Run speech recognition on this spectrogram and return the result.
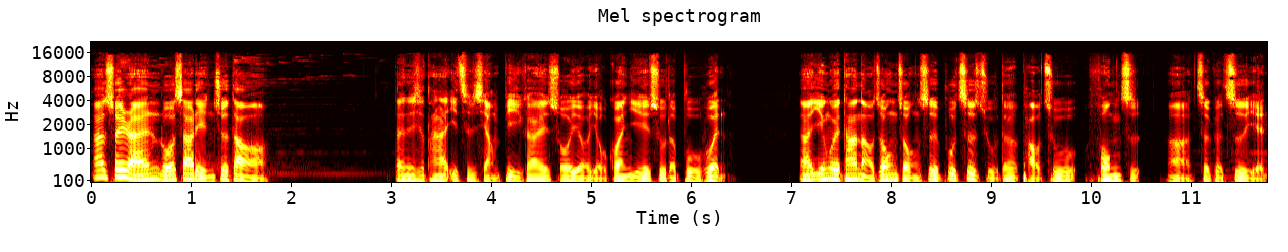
那虽然罗莎琳知道，但是他一直想避开所有有关耶稣的部分。那因为他脑中总是不自主的跑出“疯子”啊这个字眼。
